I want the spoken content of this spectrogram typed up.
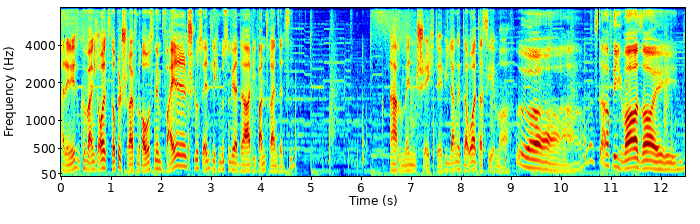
Ja, den nächsten können wir eigentlich auch als Doppelstreifen rausnehmen, weil schlussendlich müssen wir da die Wand reinsetzen. Ach Mensch, echt, ey. Wie lange dauert das hier immer? Ah, das darf nicht wahr sein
